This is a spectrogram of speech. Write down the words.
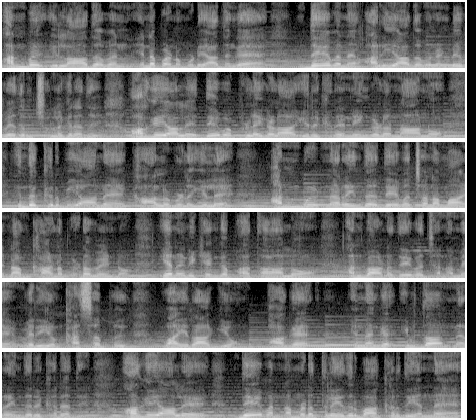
அன்பு இல்லாதவன் என்ன பண்ண முடியாதுங்க? தேவனை அறியாதவன் என்று வேதம் சொல்லுகிறது. ஆகையாலே தேவ பிள்ளைகளாக இருக்கிற நீங்களும் நானும் இந்த கிருபியான காலவெளியில் அன்பு நிறைந்த தேவச்சனமாய் நாம் காணப்பட வேண்டும். ஏன்னா இன்னைக்கு எங்கே பார்த்தாலும் அன்பான தேவச்சனமே வெறியும் கசப்பு வைராகியம் பகை என்னங்க இதுதான் நிறைந்திருக்கிறது. ஆகையாலே தேவன் நம்மிடத்தில் எதிர்பார்க்கறது என்ன?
